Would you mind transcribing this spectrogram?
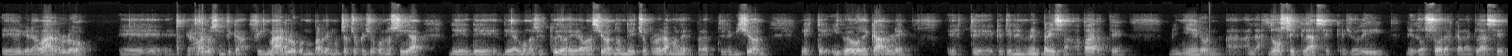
eh, grabarlo, grabarlo significa filmarlo con un par de muchachos que yo conocía de, algunos estudios de grabación donde he hecho programas para televisión este, y luego de cable, este, que tienen una empresa aparte vinieron a, las 12 clases que yo di, de dos horas cada clase,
